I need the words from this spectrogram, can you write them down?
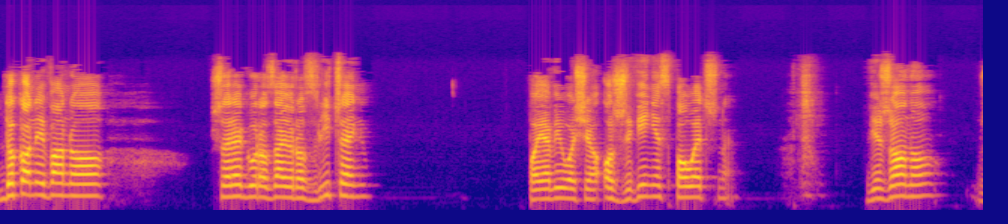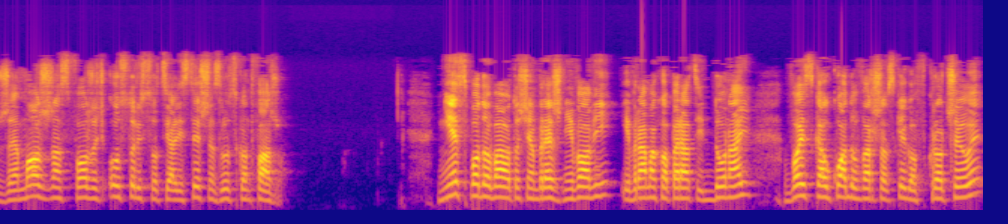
dokonywano szeregu rodzaju rozliczeń, pojawiło się ożywienie społeczne, wierzono, że można stworzyć ustrój socjalistyczny z ludzką twarzą. Nie spodobało to się Breżniewowi i w ramach operacji Dunaj wojska Układu Warszawskiego wkroczyły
